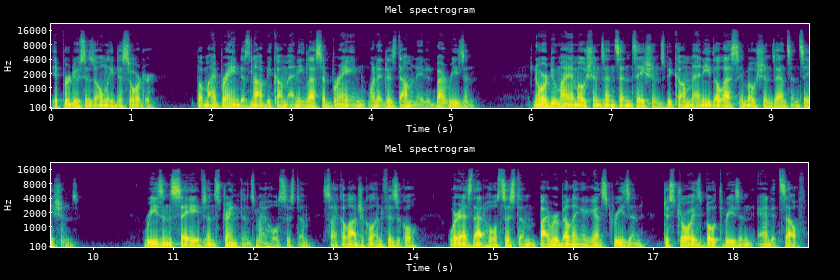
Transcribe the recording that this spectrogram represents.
it produces only disorder. But my brain does not become any less a brain when it is dominated by reason. Nor do my emotions and sensations become any the less emotions and sensations. Reason saves and strengthens my whole system, psychological and physical, whereas that whole system, by rebelling against reason, destroys both reason and itself.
